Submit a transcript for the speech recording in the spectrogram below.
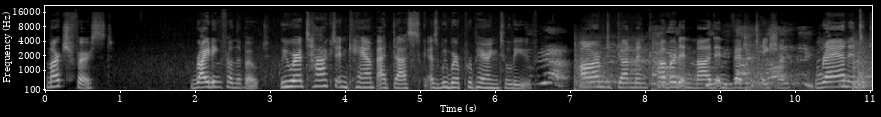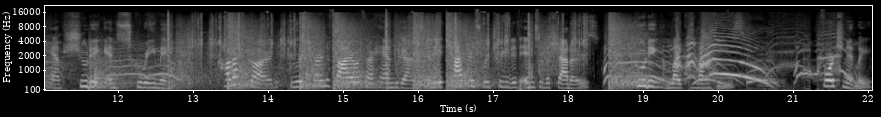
March 1st. Riding from the boat. We were attacked in camp at dusk as we were preparing to leave. Armed gunmen covered in mud and vegetation ran into camp, shooting and screaming. Caught off guard, we returned fire with our handguns, and the attackers retreated into the shadows, hooting like monkeys. Fortunately,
